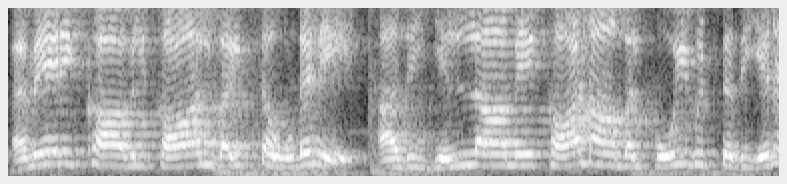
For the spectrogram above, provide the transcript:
அமெரிக்காவில் கால் வைத்த உடனே அது எல்லாமே காணாமல் போய்விட்டது என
